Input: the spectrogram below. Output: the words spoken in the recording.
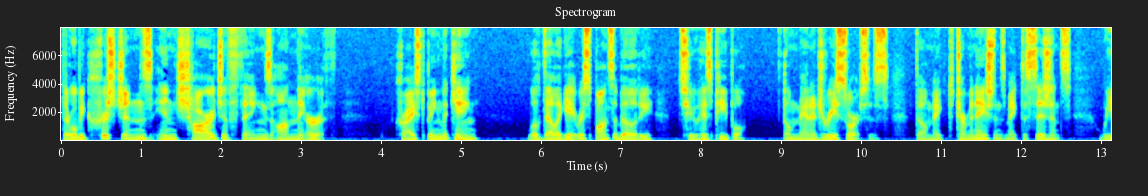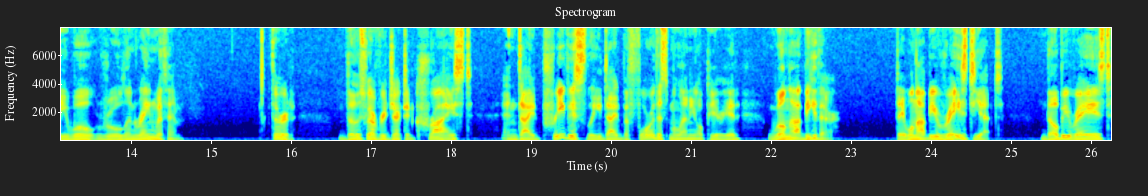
there will be Christians in charge of things on the earth. Christ, being the king, will delegate responsibility to his people. They'll manage resources, they'll make determinations, make decisions. We will rule and reign with him. Third, those who have rejected Christ and died previously, died before this millennial period, will not be there. They will not be raised yet. They'll be raised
